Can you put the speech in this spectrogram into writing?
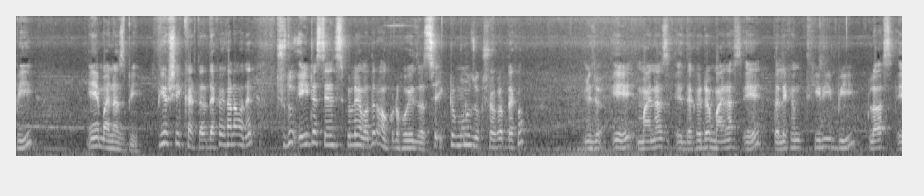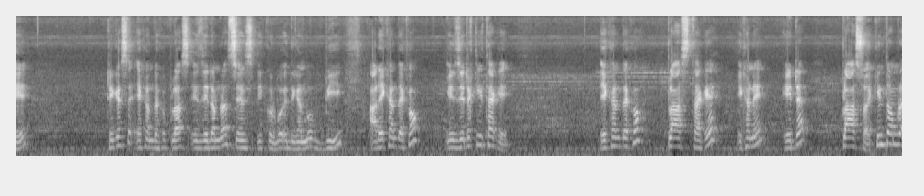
b, a minus b. প্রিয় শিক্ষার্থীরা, দেখো এখানে আমাদের শুধু এইটা চেঞ্জ করলে আমাদের অঙ্কটা হয়ে যাচ্ছে। একটু মনোযোগ সহকারে দেখো। এই যে এ মাইনাস এ, দেখো এটা মাইনাস এ। তাহলে এখানে থ্রি বি প্লাস এ ঠিক আছে? এখানে দেখো প্লাস এই যেটা আমরা চেঞ্জ ই করব, এদিকে আনব বি আর এখানে দেখো, এই যেটা কি থাকে? এখানে দেখো প্লাস থাকে, এখানে এটা প্লাস হয়। কিন্তু আমরা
